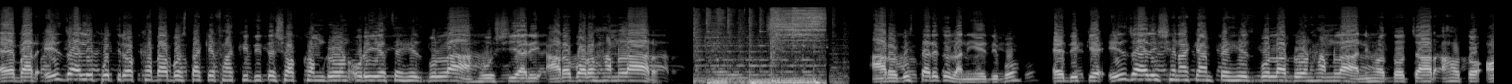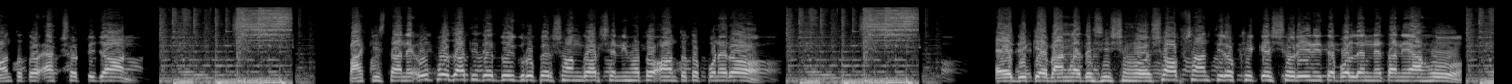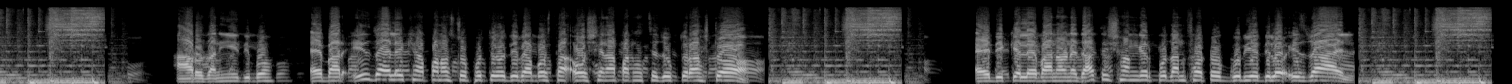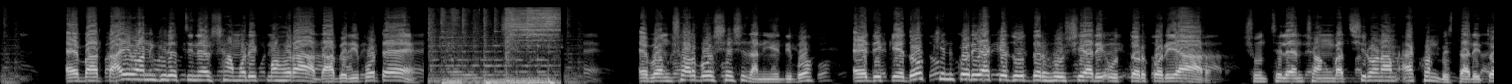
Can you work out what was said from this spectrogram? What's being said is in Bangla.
এবার ইসরায়েলি প্রতিরক্ষা ব্যবস্থাকে ফাঁকি দিতে সক্ষম ড্রোন উড়িয়েছে হিজবুল্লাহ হুঁশিয়ারি আরও বড় হামলার। আরও বিস্তারিত জানিয়ে দিব। এদিকে ইসরায়েলি সেনা ক্যাম্পে হিজবুল্লাহ ড্রোন হামলা নিহত চার আহত অন্তত একষট্টি জন। পাকিস্তানে উপজাতিদের দুই গ্রুপের সংঘর্ষে নিহত অন্তত পনেরো। এদিকে বাংলাদেশি সহ সব শান্তিরক্ষীকে সরিয়ে নিতে বললেন নেতানিয়াহু। আরও জানিয়ে দিব, এবার ইসরায়েলে ক্ষেপণাস্ত্র প্রতিরোধী ব্যবস্থা ও সেনা পাঠাচ্ছে যুক্তরাষ্ট্র। এদিকে লেবাননে জাতিসংঘের প্রধান ফটক গুড়িয়ে দিল ইসরায়েল। এবার তাইওয়ান ঘিরে চীনের সামরিক মহড়া দাবি রিপোর্টে। এবং সর্বশেষে জানিয়ে দিব, এদিকে দক্ষিণ কোরিয়াকে যুদ্ধের হুঁশিয়ারি উত্তর কোরিয়ার। শুনছিলেন সংবাদ শিরোনাম এখন বিস্তারিত।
